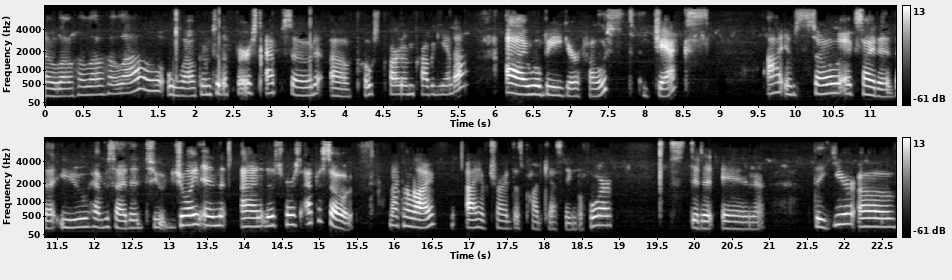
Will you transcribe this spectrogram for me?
Hello, hello, hello. Welcome to the first episode of Postpartum Propaganda. I will be your host, Jax. I am so excited that you have decided to join in on this first episode. Not gonna lie, I have tried this podcast thing before. Did it in the year of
